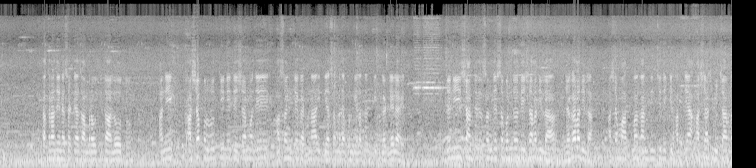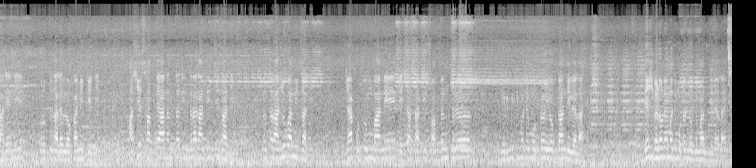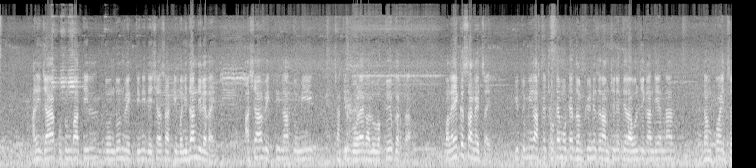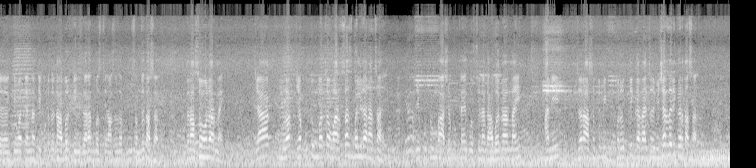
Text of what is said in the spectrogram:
तक्रार देण्यासाठी आज अमरावतीत आलो होतो. आणि अशा प्रवृत्तीने देशामध्ये असंख्य घटना इतिहासामध्ये आपण गेला तर घडलेल्या आहेत. ज्यांनी शांततेचा संदेश संबंध देशाला दिला जगाला दिला अशा महात्मा गांधींची देखील हत्या अशाच विचारधारेने मृत्यू झालेल्या लोकांनी केली. अशीच हत्या नंतर इंदिरा गांधींची झाली नंतर राजीव गांधी झाली ज्या कुटुंबाने देशासाठी स्वातंत्र्य निर्मितीमध्ये मोठं योगदान दिलेलं आहे. देश घडवण्यामध्ये मोठं निर्माण दिलेलं आहे. आणि ज्या कुटुंबातील दोन दोन व्यक्तींनी देशासाठी बलिदान दिलेलं आहे अशा व्यक्तीला तुम्ही छातीत गोळ्या घालू वक्तव्य करता. मला एकच सांगायचं आहे की तुम्ही असल्या छोट्या मोठ्या धमकीने जर आमचे नेते राहुलजी गांधी यांना धमकवायचं किंवा त्यांना ते कुठं घाबरतील घरात बसतील असं जर तुम्ही समजत असाल तर असं होणार नाही. ज्या मुळात ज्या कुटुंबाचा वारसाच बलिदानाचा आहे जे कुटुंब अशा कुठल्याही गोष्टीला घाबरणार नाही. आणि जर असं तुम्ही प्रवृत्ती करायचा विचार जरी करत असाल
